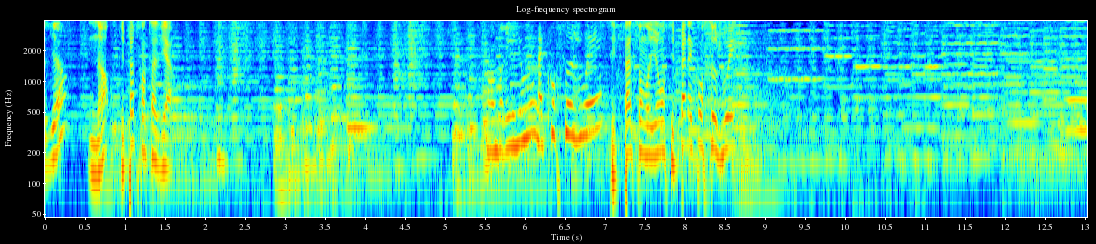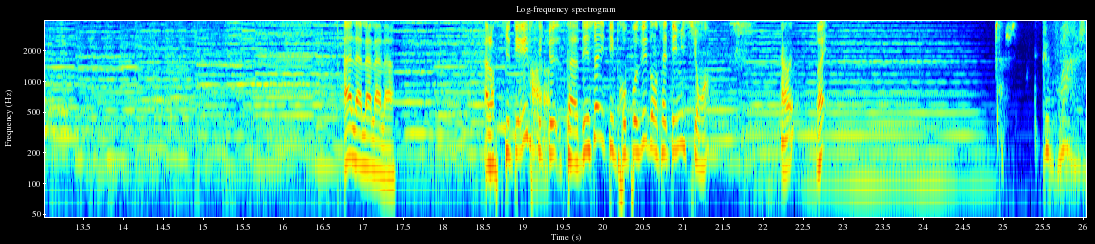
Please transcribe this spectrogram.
Fantasia Non, c'était pas Fantasia. Cendrillon, la course aux jouets. C'est pas Cendrillon, c'est pas la course aux jouets. Ah là là là là. Alors ce qui est terrible, c'est Ah. que ça a déjà été proposé dans cette émission. Hein. Ah ouais? Ouais. Que vois-je?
